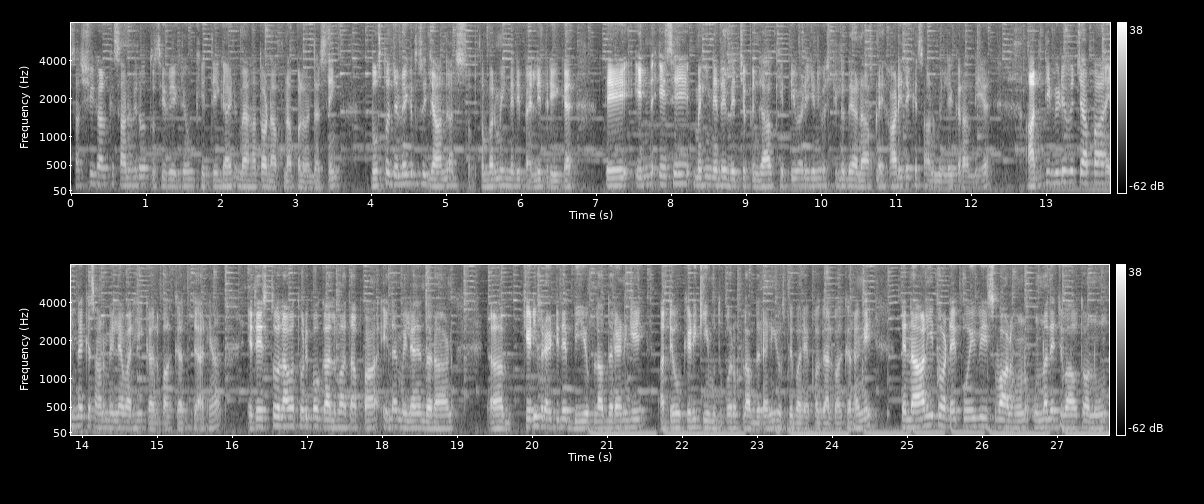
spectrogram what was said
ਸਤਿ ਸ਼੍ਰੀ ਅਕਾਲ ਕਿਸਾਨ ਵੀਰੋ, ਤੁਸੀਂ ਵੇਖ ਰਹੇ ਹੋ ਖੇਤੀ ਗਾਈਡ ਮੈਂ ਹਾਂ ਤੁਹਾਡਾ ਆਪਣਾ ਪਲਵਿੰਦਰ ਸਿੰਘ। ਦੋਸਤੋ, ਜਿਵੇਂ ਕਿ ਤੁਸੀਂ ਜਾਣਦੇ ਹੋ, ਅੱਜ ਸਤੰਬਰ ਮਹੀਨੇ ਦੀ ਪਹਿਲੀ ਤਰੀਕ ਹੈ ਤੇ ਇਨ ਇਸੇ ਮਹੀਨੇ ਦੇ ਵਿੱਚ ਪੰਜਾਬ ਖੇਤੀਬਾੜੀ ਯੂਨੀਵਰਸਿਟੀ ਲੁਧਿਆਣਾ ਆਪਣੇ ਹਾੜੀ ਦੇ ਕਿਸਾਨ ਮੇਲੇ ਕਰਾਉਂਦੀ ਹੈ। ਅੱਜ ਦੀ ਵੀਡੀਓ ਵਿੱਚ ਆਪਾਂ ਇਹਨਾਂ ਕਿਸਾਨ ਮੇਲਿਆਂ ਬਾਰੇ ਹੀ ਗੱਲਬਾਤ ਕਰਨ ਜਾ ਰਹੇ ਹਾਂ। ਅਤੇ ਇਸ ਤੋਂ ਇਲਾਵਾ ਥੋੜੀ ਬਹੁਤ ਗੱਲਬਾਤ ਆਪਾਂ ਇਹਨਾਂ ਮੇਲਿਆਂ ਦੇ ਦੌਰਾਨ ਕਿਹੜੀ ਵੈਰਾਈਟੀ ਦੇ ਬੀ ਉਪਲਬਧ ਰਹਿਣਗੇ ਅਤੇ ਉਹ ਕਿਹੜੀ ਕੀਮਤ ਉੱਪਰ ਉਪਲਬਧ ਰਹਿਣਗੇ, ਉਸ ਦੇ ਬਾਰੇ ਆਪਾਂ ਗੱਲਬਾਤ ਕਰਾਂਗੇ। ਤੇ ਨਾਲ ਹੀ ਤੁਹਾਡੇ ਕੋਈ ਵੀ ਸਵਾਲ ਹੋਣ, ਉਹਨਾਂ ਦੇ ਜਵਾਬ ਤੁਹਾਨੂੰ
